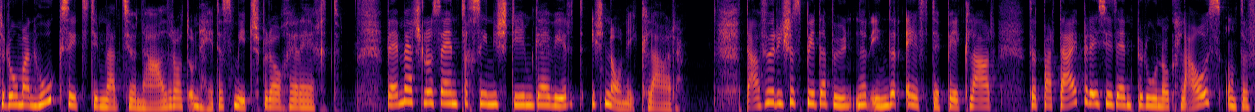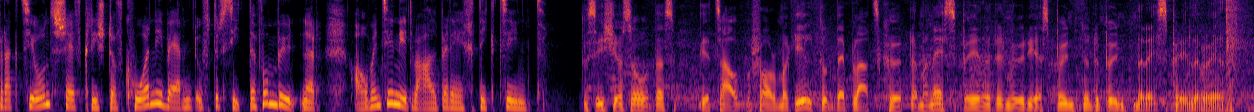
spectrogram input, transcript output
Der Roman Hug sitzt im Nationalrat und hat das Mitspracherecht. Wem er schlussendlich seine Stimme geben wird, ist noch nicht klar. Dafür ist es bei den Bündner in der FDP klar. Der Parteipräsident Bruno Klaus und der Fraktionschef Christoph Kuhni wären auf der Seite vom Bündner, auch wenn sie nicht wahlberechtigt sind. Das ist ja so, dass die Zauberformel gilt und der Platz gehört einem SPler, dann würde ich als Bündner den Bündner SPler wählen.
